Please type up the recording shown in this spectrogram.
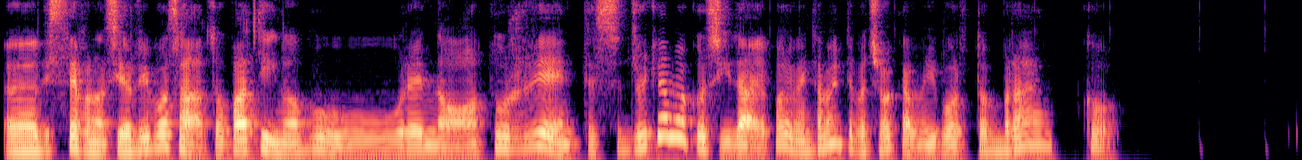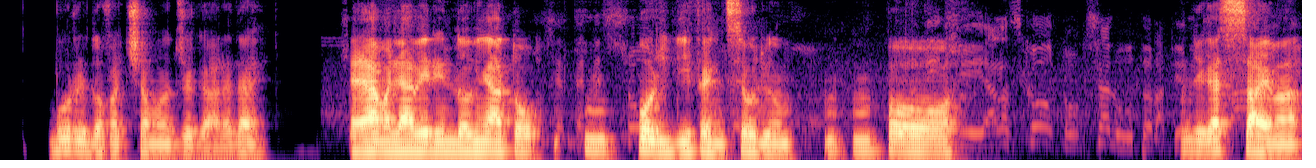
Eh, di Stefano si è riposato, Patino pure, no, Turrientes, giochiamo così, dai, poi eventualmente facciamo cambio, mi porto Branco, Burri lo facciamo giocare, dai. Speriamo di aver indovinato un po' di difensori, un, un po'... Non dico assai, ma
